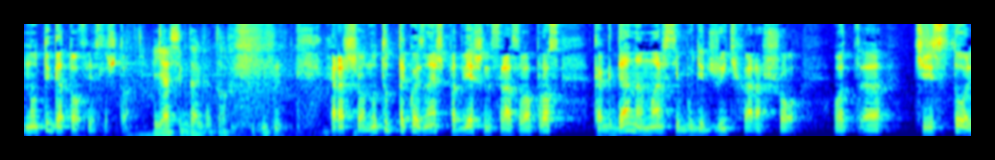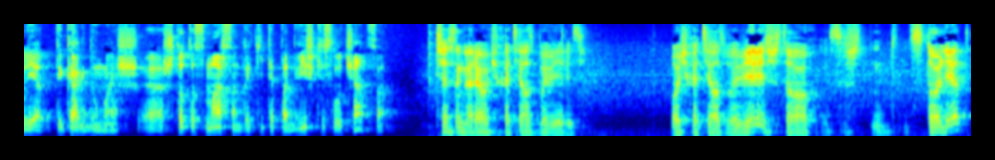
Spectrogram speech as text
Ну, ты готов, если что. Я всегда готов. Хорошо. Ну, тут такой, знаешь, подвешенный сразу вопрос, когда на Марсе будет жить хорошо? Вот э, через сто лет, ты как думаешь, э, что-то с Марсом, какие-то подвижки случатся? Честно говоря, очень хотелось бы верить очень хотелось бы верить, что сто лет...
